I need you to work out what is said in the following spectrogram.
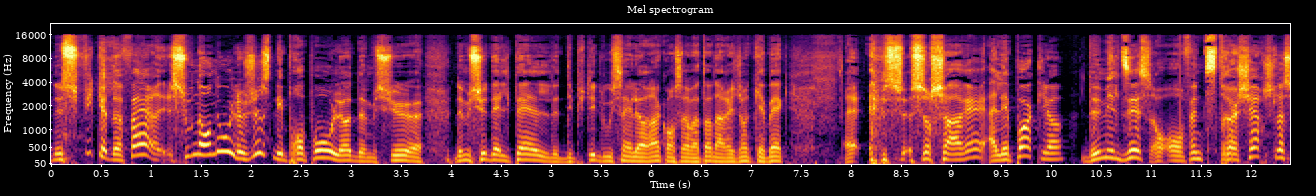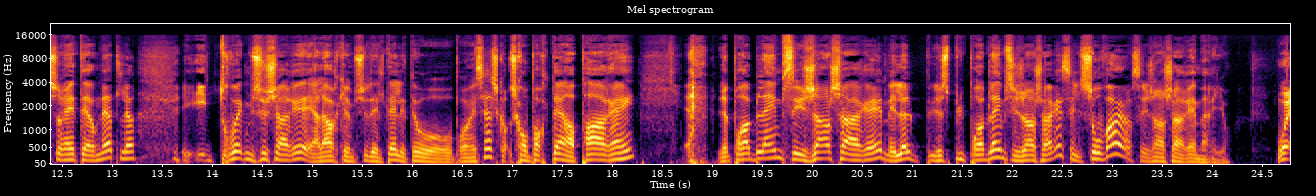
ne suffit que de faire. Souvenons-nous là, juste des propos là, de Monsieur de Monsieur Deltel, député de Louis-Saint-Laurent, conservateur dans la région de Québec. Euh, sur, Charret, à l'époque, là, 2010, on, fait une petite recherche là, sur Internet. Là, et, il trouvait que M. Charret, alors que M. Deltel était au, provincial, se, comportait en parrain. Le problème, c'est Jean Charret, mais là, le, le, plus le problème, c'est Jean Charret, c'est le sauveur, c'est Jean Charret, Mario. Oui,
